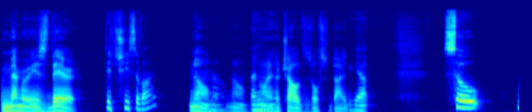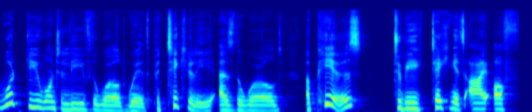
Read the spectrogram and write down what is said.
the memory is there. Did she survive? No, no, no. And- her child has also died. Yeah. So, what do you want to leave the world with, particularly as the world appears to be taking its eye off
